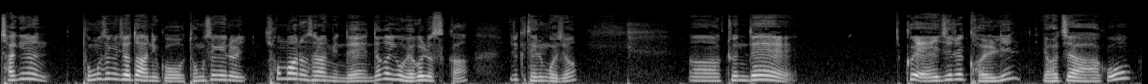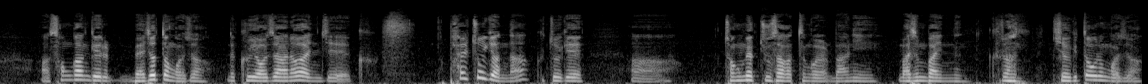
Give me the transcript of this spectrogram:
자기는 동성애자도 아니고 동성애를 혐오하는 사람인데 내가 이거 왜 걸렸을까 이렇게 되는 거죠. 어, 그런데 그 에이즈를 걸린 여자하고 성관계를 맺었던 거죠. 근데 그 여자 하나가 이제 그 팔 쪽이었나 그쪽에 어, 정맥 주사 같은 걸 많이 맞은 바 있는 그런 기억이 떠오른 거죠.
